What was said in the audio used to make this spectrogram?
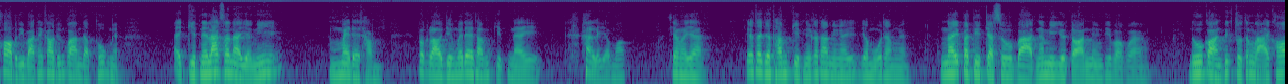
ข้อปฏิบัติให้เข้าถึงความดับทุกเนี่ยไอ้กิจในลักษณะอย่างนี้ไม่ได้ทำพวกเราจึงไม่ได้ทำกิจในอริยมรรคใช่ไหมยะแล้วถ้าจะทำกิจเนี่ยก็ทํำยังไงยหมูทำไง ในปฏิจจสุบาทนะมีอยู่ตอนหนึ่งที่บอกว่า ดูก่อนภิกษุทั้งหลายข้อ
